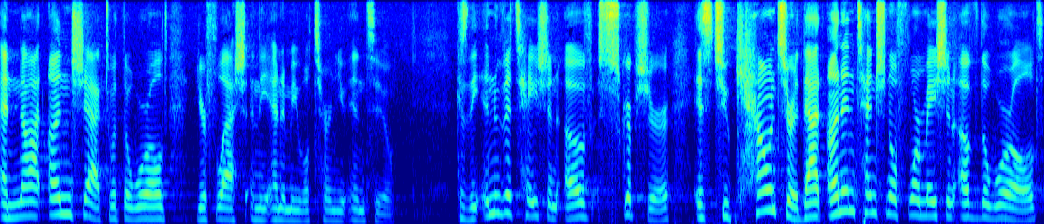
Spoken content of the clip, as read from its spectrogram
and not unchecked with the world, your flesh, and the enemy will turn you into. Because the invitation of Scripture is to counter that unintentional formation of the world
